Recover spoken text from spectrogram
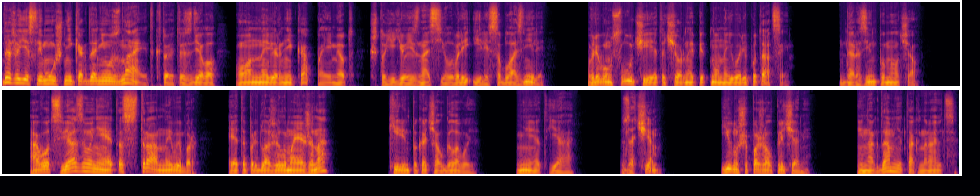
даже если муж никогда не узнает, кто это сделал, он наверняка поймет, что ее изнасиловали или соблазнили. В любом случае, это черное пятно на его репутации. Дарзин помолчал. А вот связывание — это странный выбор. Это предложила моя жена? Кирин покачал головой. Нет, я. Зачем? Юноша пожал плечами. Иногда мне так нравится.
